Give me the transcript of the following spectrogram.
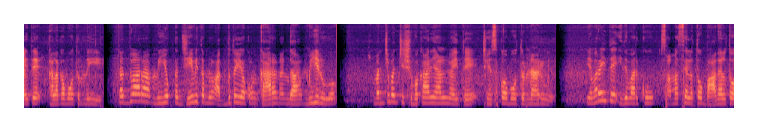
అయితే కలగబోతుంది. తద్వారా మీ యొక్క జీవితంలో అద్భుత యోగం కారణంగా మీరు మంచి మంచి శుభకార్యాలను అయితే చేసుకోబోతున్నారు. ఎవరైతే ఇదివరకు సమస్యలతో బాధలతో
